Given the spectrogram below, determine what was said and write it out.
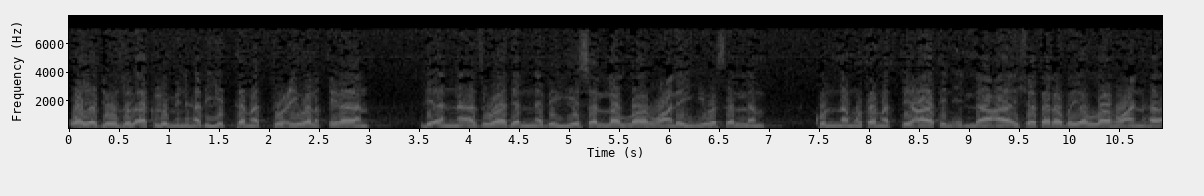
ويجوز الأكل من هدي التمتع والقران لأن أزواج النبي صلى الله عليه وسلم كن متمتعات إلا عائشة رضي الله عنها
